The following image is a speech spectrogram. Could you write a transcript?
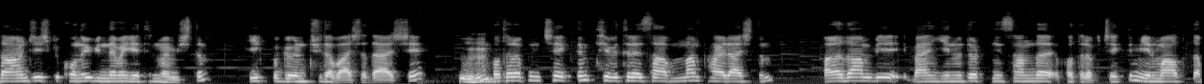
Daha önce hiçbir konuyu gündeme getirmemiştim. İlk bu görüntüyle başladı her şey. Hı hı. Fotoğrafını çektim. Twitter hesabımdan paylaştım. Aradan bir ben 24 Nisan'da fotoğrafı çektim. 26'da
